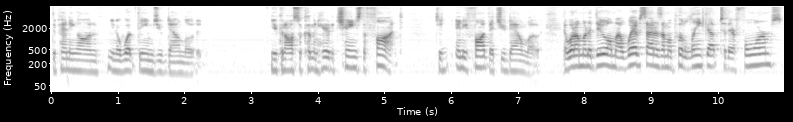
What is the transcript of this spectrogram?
depending on you know what themes you've downloaded. You can also come in here to change the font to any font that you download. And what I'm going to do on my website is I'm going to put a link up to their forms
